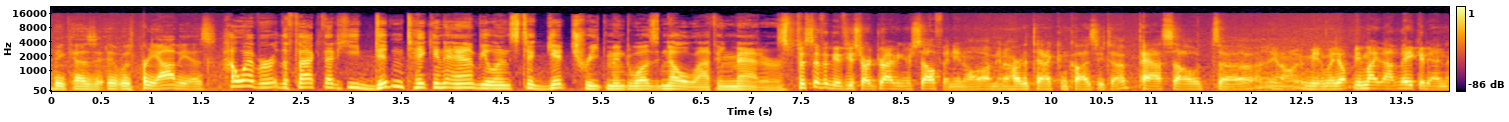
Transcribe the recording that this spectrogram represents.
because it was pretty obvious. However, the fact that he didn't take an ambulance to get treatment was no laughing matter. Specifically, if you start driving yourself and, you know, I mean, a heart attack can cause you to pass out, uh, you know, I mean, you might not make it in.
